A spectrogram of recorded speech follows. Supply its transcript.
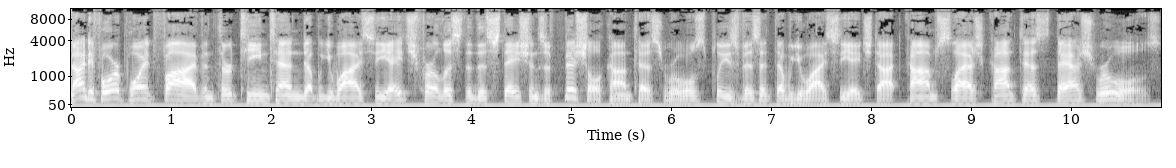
94.5 and 1310 WICH. For a list of this station's official contest rules, please visit WICH.com slash contest dash rules.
